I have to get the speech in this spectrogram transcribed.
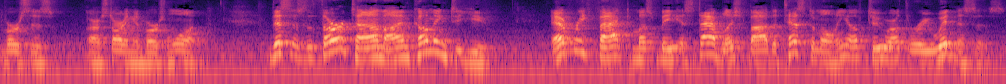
verses, or starting in verse 1. This is the third time I am coming to you. Every fact must be established by the testimony of two or three witnesses.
